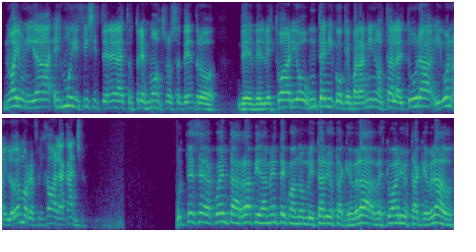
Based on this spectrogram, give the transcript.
no hay unidad, es muy difícil tener a estos tres monstruos dentro del vestuario, un técnico que para mí no está a la altura y bueno, y lo vemos reflejado en la cancha. Usted se da cuenta rápidamente cuando un vestuario está quebrado, vestuario está quebrado.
